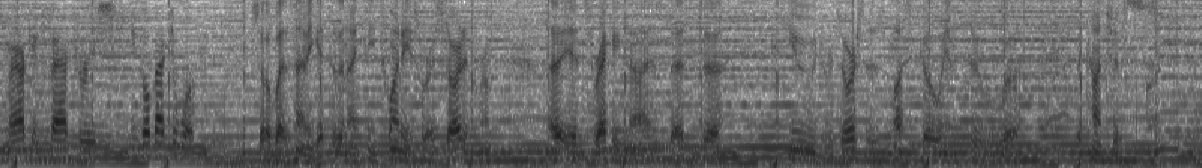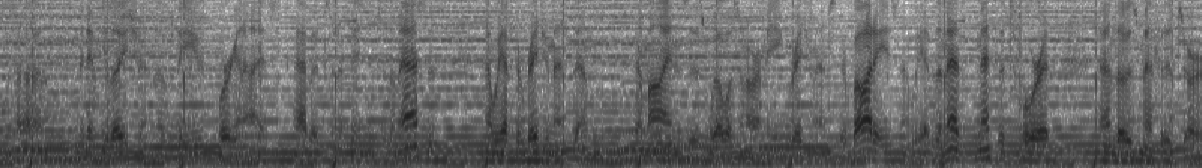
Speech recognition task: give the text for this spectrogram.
American factories, and go back to work. So by the time you get to the 1920s, where I started from, uh, it's recognized that uh, huge resources must go into uh, the conscious uh, manipulation of the organized habits and opinions of the masses. And we have to regiment them, their minds, as well as an army regiments their bodies, and we have the met- methods for it, and those methods are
